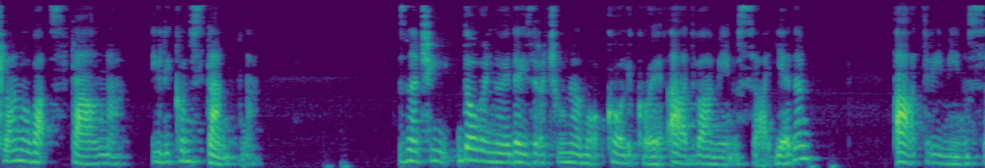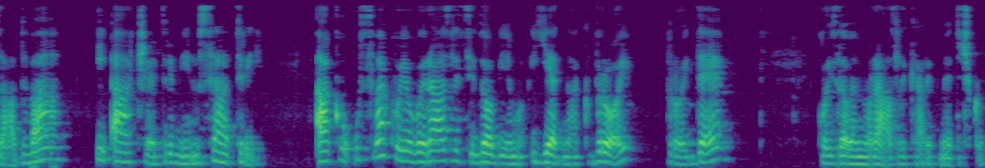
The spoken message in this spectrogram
članova stalna ili konstantna. Znači, dovoljno je da izračunamo koliko je a2 minus a1, a3 minus a2 i a4 minus a3. Ako u svakoj ovoj razlici dobijemo jednak broj, broj d, koji zovemo razlika aritmetičkog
